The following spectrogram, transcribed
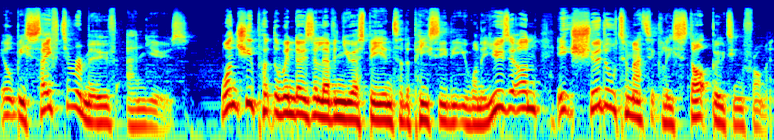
it will be safe to remove and use. Once you put the Windows 11 USB into the PC that you want to use it on, it should automatically start booting from it.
